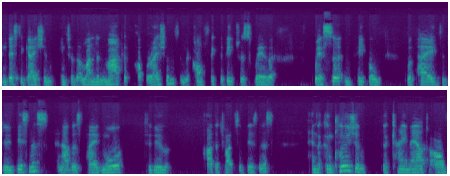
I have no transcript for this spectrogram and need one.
investigation into the London market operations and the conflict of interest where the where certain people were paid to do business and others paid more to do other types of business. And the conclusion that came out of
